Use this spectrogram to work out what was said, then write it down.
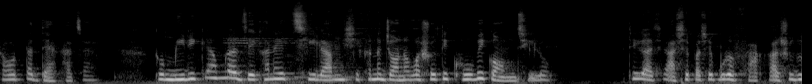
শহরটা দেখা যায়। তো মিরিকে আমরা যেখানে ছিলাম, সেখানে জনবসতি খুবই কম ছিল। ঠিক আছে, আশেপাশে পুরো ফাঁকা, শুধু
